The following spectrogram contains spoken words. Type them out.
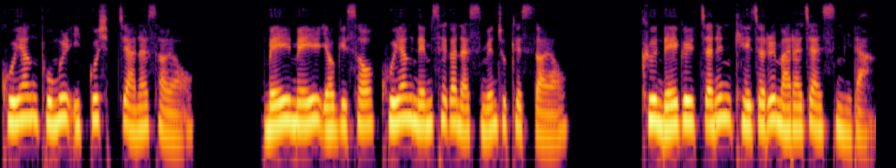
고향 봄을 잊고 싶지 않아서요. 매일매일 여기서 고향 냄새가 났으면 좋겠어요. 그 네 글자는 계절을 말하지 않습니다.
